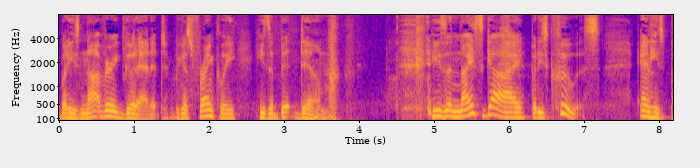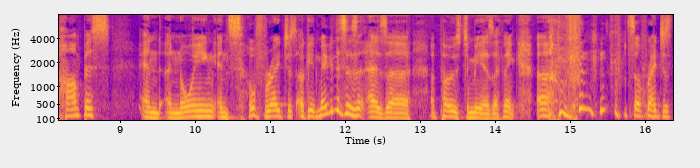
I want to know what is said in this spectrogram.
but he's not very good at it because, frankly, he's a bit dim. he's a nice guy, but he's clueless. And he's pompous and annoying and self righteous. Okay, maybe this isn't as uh, opposed to me as I think. Um, self righteous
